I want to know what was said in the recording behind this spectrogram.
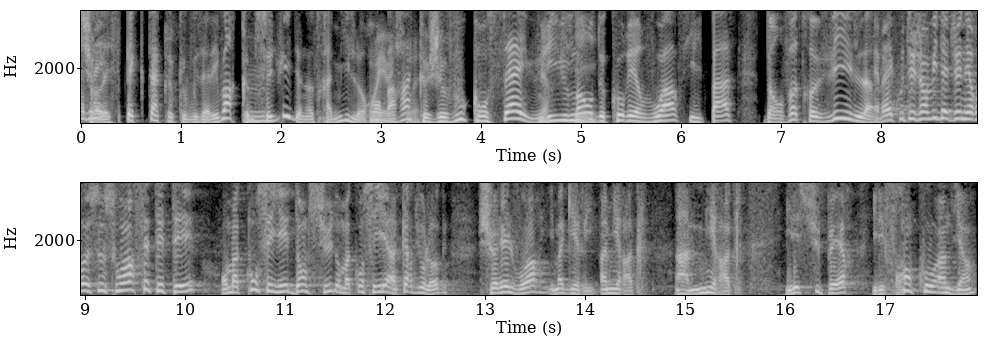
sur les spectacles que vous allez voir, comme Mhm. celui de notre ami Laurent Oui, Barra, que je vous conseille Merci. vivement de courir voir s'il passe dans votre ville. Eh ben écoutez, j'ai envie d'être généreux ce soir, cet été, on m'a conseillé, dans le sud, on m'a conseillé un cardiologue. Je suis allé le voir, il m'a guéri. Un miracle. Un miracle. Il est super, il est franco-indien,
